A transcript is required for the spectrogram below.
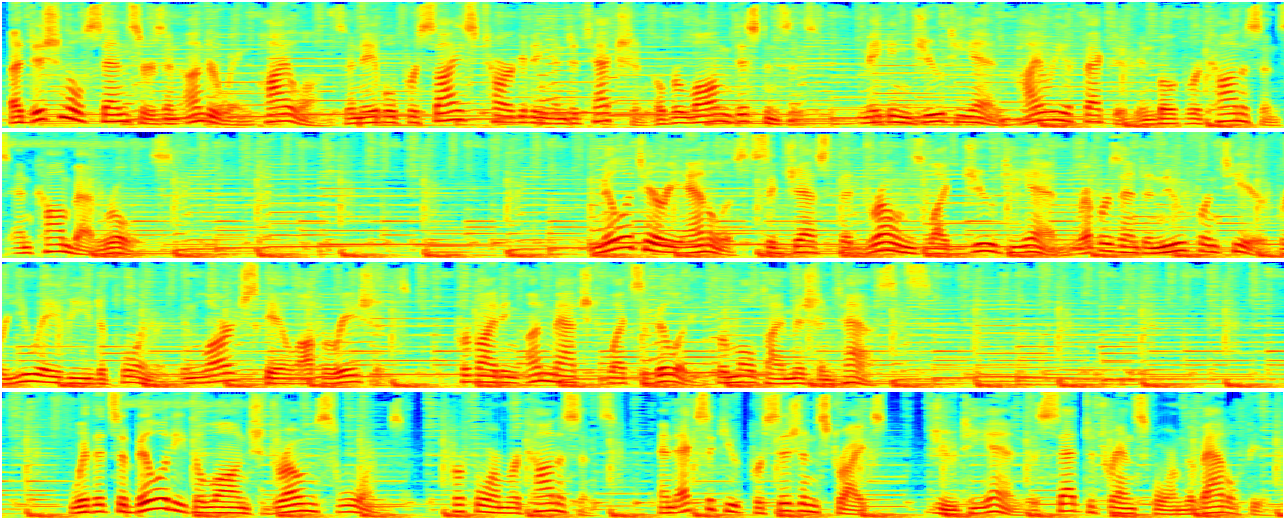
Additional sensors and underwing pylons enable precise targeting and detection over long distances, making Jiu Tian highly effective in both reconnaissance and combat roles. Military analysts suggest that drones like Jiu Tian represent a new frontier for UAV deployment in large-scale operations, providing unmatched flexibility for multi-mission tasks. With its ability to launch drone swarms, perform reconnaissance, and execute precision strikes, Jiu Tian is set to transform the battlefield.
